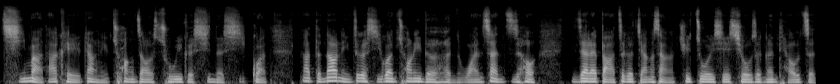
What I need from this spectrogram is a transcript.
起码它可以让你创造出一个新的习惯。那等到你这个习惯创立得很完善之后，你再来把这个奖赏去做一些修正跟调整，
